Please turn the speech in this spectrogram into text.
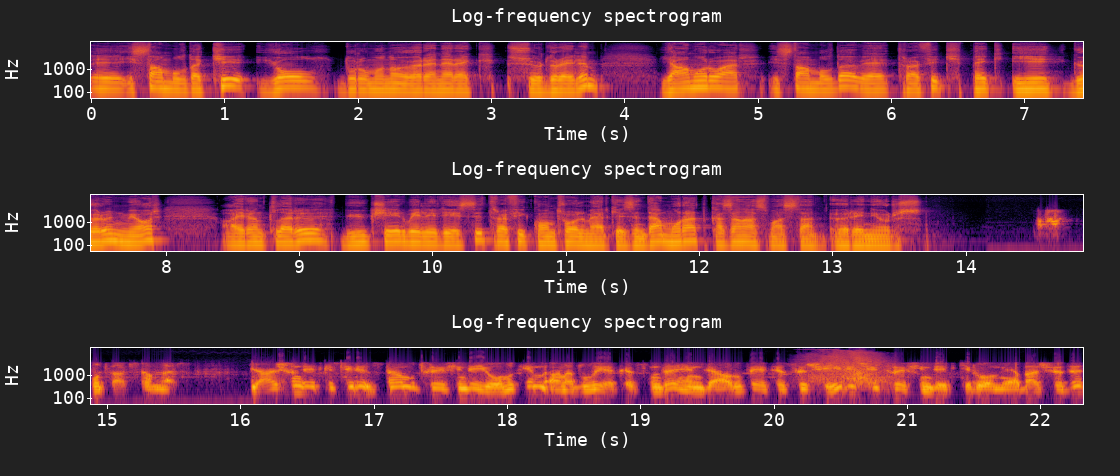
e, İstanbul'daki yol durumunu öğrenerek sürdürelim. Yağmur var İstanbul'da ve trafik pek iyi görünmüyor. Ayrıntıları Büyükşehir Belediyesi Trafik Kontrol Merkezi'nden Murat Kazanasmas'tan öğreniyoruz. Mutlu akşamlar. Yağışın da etkisiyle İstanbul trafiğinde yoğunluk hem Anadolu yakasında hem de Avrupa yakası şehir içi trafiğinde etkili olmaya başladı.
